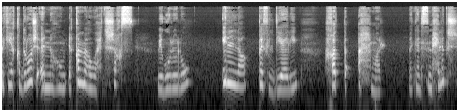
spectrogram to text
ما كيقدروش أنهم يقمعوا واحد الشخص ويقولوا له إلا طفل ديالي خط أحمر. ما كنسمحلكش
